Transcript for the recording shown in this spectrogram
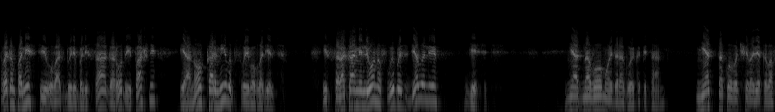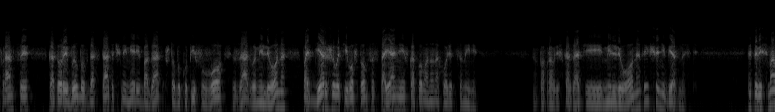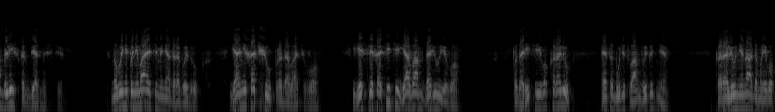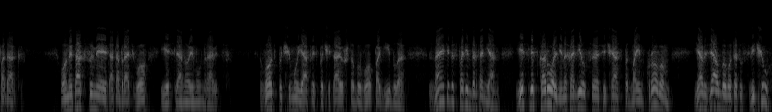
В этом поместье у вас были бы леса, огороды и пашни, и оно кормило бы своего владельца. Из сорока миллионов вы бы сделали десять. Ни одного, мой дорогой капитан. Нет такого человека во Франции, который был бы в достаточной мере богат, чтобы, купив ВО за два миллиона, поддерживать его в том состоянии, в каком оно находится ныне. По правде сказать, и миллион — это еще не бедность. Это весьма близко к бедности. Но вы не понимаете меня, дорогой друг. Я не хочу продавать ВО. Если хотите, я вам дарю его. Подарите его королю. Это будет вам выгоднее. Королю не надо моего подарка. Он и так сумеет отобрать Во, если оно ему нравится. Вот почему я предпочитаю, чтобы Во погибло. Знаете, господин Д'Артаньян, если б король не находился сейчас под моим кровом, я взял бы вот эту свечу,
